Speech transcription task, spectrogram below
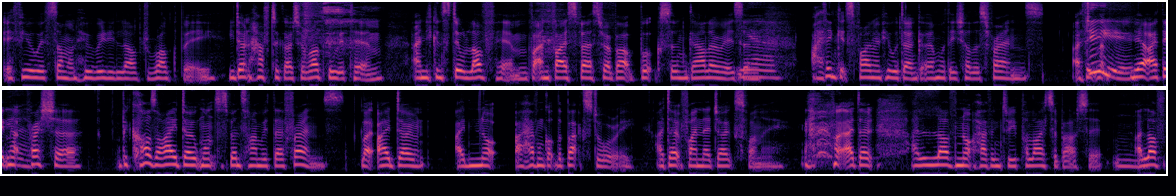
if you're with someone who really loved rugby, you don't have to go to rugby with him, and you can still love him, and vice versa about books and galleries. And Yeah. I think it's fine when people don't go in with each other's friends. I think Do that- you? Yeah, I think Yeah. that pressure because I don't want to spend time with their friends. Like I don't, I'm not, I haven't got the backstory. I don't find their jokes funny. I don't. I love not having to be polite about it. Mm. I love.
